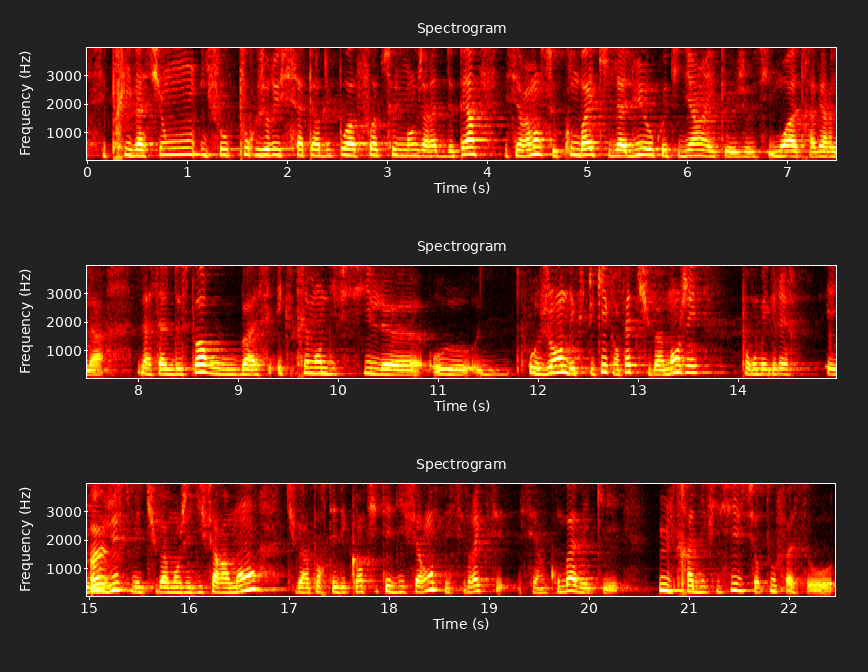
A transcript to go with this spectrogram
c'est privation, il faut, pour que je réussisse à perdre du poids, il faut absolument que j'arrête de perdre. Et c'est vraiment ce combat qu'il a lui au quotidien et que j'ai aussi moi à travers la, la salle de sport où bah, c'est extrêmement difficile euh, aux, aux, gens d'expliquer qu'en fait tu vas manger pour maigrir. Et juste, mais tu vas manger différemment, tu vas apporter des quantités différentes, mais c'est vrai que c'est un combat mais qui est ultra difficile, surtout face aux,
